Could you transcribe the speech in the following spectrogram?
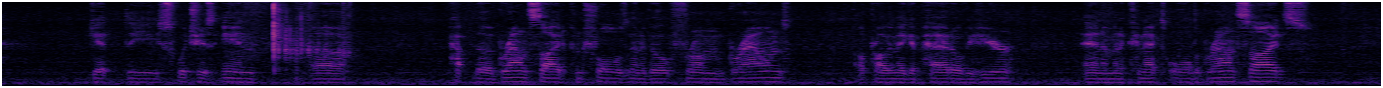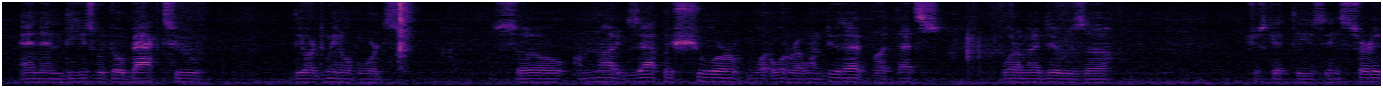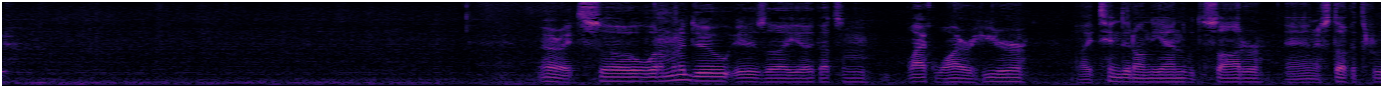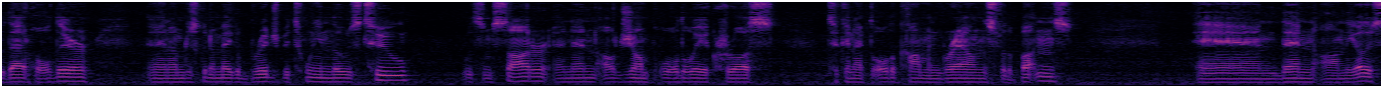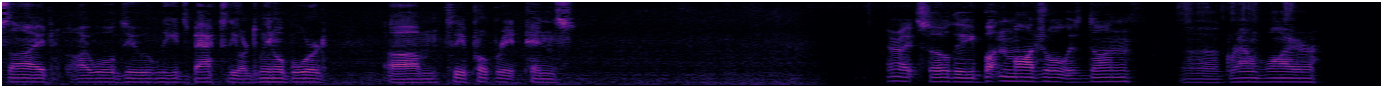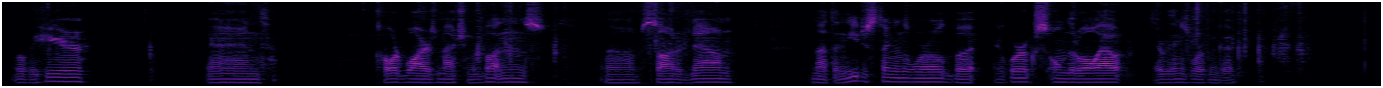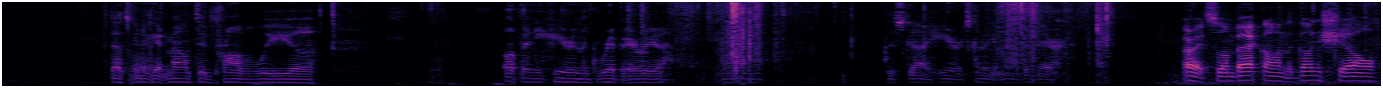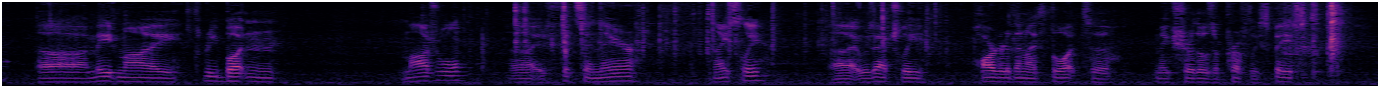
get the switches in, uh, the ground side control is going to go from ground. I'll probably make a pad over here and I'm going to connect all the ground sides and then these would go back to the Arduino boards. So I'm not exactly sure what order I want to do that, but that's what I'm going to do is uh, just get these inserted. Alright, so what I'm going to do is I uh, got some black wire here. I tinned it on the end with the solder and I stuck it through that hole there. And I'm just going to make a bridge between those two with some solder and then I'll jump all the way across to connect all the common grounds for the buttons and then on the other side I will do leads back to the Arduino board um, to the appropriate pins. Alright, so the button module is done. Uh, ground wire over here and colored wires matching the buttons um, soldered down. Not the neatest thing in the world, but it works. Ohmed it all out. Everything's working good. That's going to get mounted probably uh, up in here in the grip area. Um, this guy here, it's going to get mounted there. Alright, so I'm back on the gun shell. Uh, I made my three button module. Uh, it fits in there nicely. Uh, it was actually harder than I thought to make sure those are perfectly spaced.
